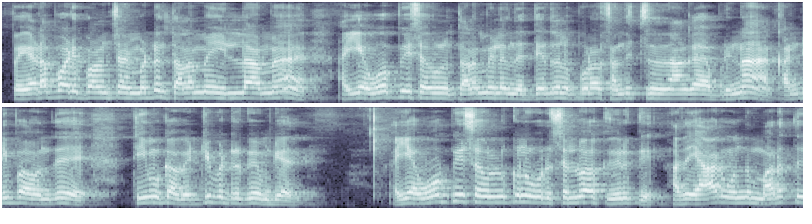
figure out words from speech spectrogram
இப்போ எடப்பாடி பழனிசாமி மட்டும் தலைமை இல்லாமல் ஐயா ஓபிஎஸ் அவர்கள் தலைமையில் இந்த தேர்தலை பூரா சந்திச்சிருந்தாங்க அப்படின்னா கண்டிப்பாக வந்து திமுக வெற்றி பெற்றிருக்கவே முடியாது. ஐயா ஓபிஎஸ் அவர்களுக்குன்னு ஒரு செல்வாக்கு இருக்குது அதை யாரும் வந்து மறுத்து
